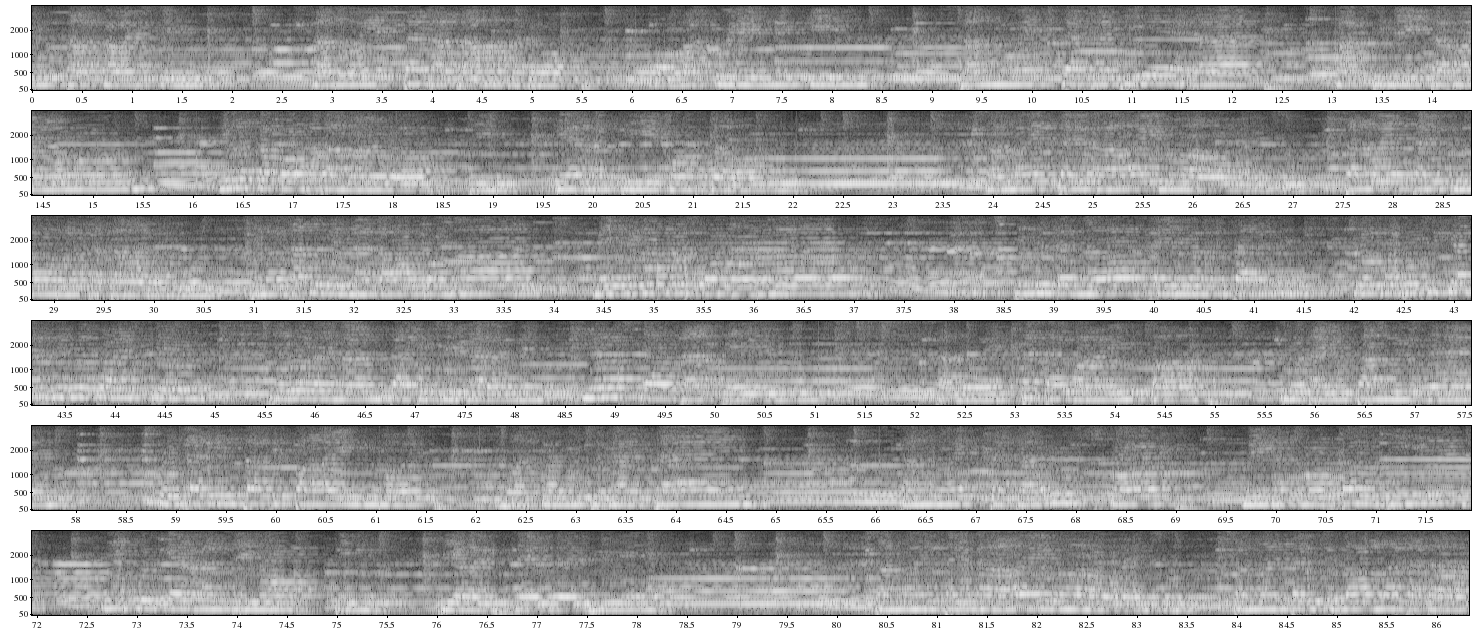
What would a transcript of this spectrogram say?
minun takaisin. Sanoi, että sä tahdot olla kuitenkin. Sanoi, että sä tiedät, kaksi meitä vain on, jotka kohtaamaan lohti. Kerran tie kohtalo tuota iltaa kun sä rintasi painoit vastannut sydäntäin. Sano, että sä uskot meidän kohtalon tien, niin kuin kerran se johti vielä yhteyden vie. Sano, että joka ainoa olen sun, sano, että yksin olla sä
